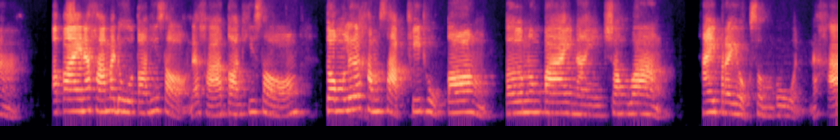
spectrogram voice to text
อ่าต่อไปนะคะมาดูตอนที่สองนะคะ ตอนที่สองจงเลือกคำศัพท์ที่ถูกต้อง เติมลงไปในช่องว่าง ให้ประโยคสมบูรณ์นะคะ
